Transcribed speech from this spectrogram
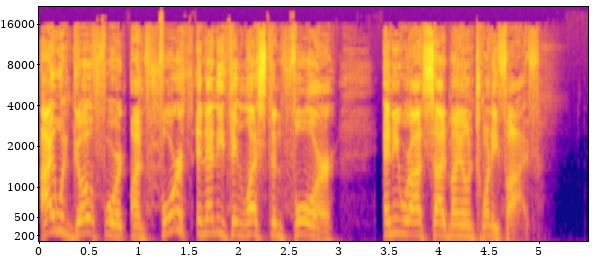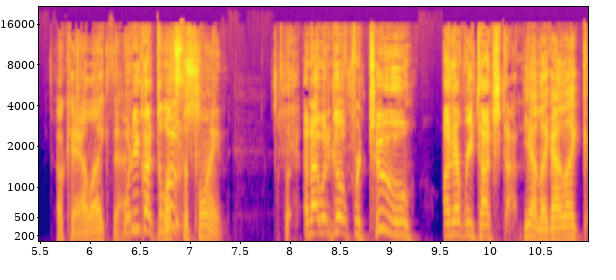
I would go for it on fourth and anything less than four, anywhere outside my own twenty five. okay i like that What do you got to what's lose? the point? and I would go for two on every touchdown. yeah like i like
